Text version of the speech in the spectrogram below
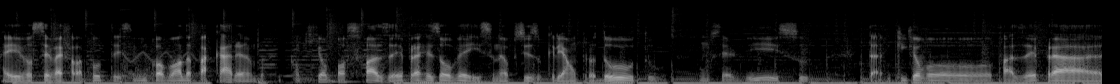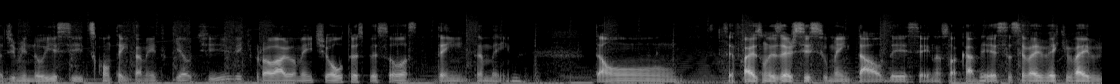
Aí você vai falar: Puta, isso me incomoda pra caramba. O que eu posso fazer para resolver isso? Né? Eu preciso criar um produto, um serviço. Tá, o que, que eu vou fazer para diminuir esse descontentamento que eu tive, que provavelmente outras pessoas têm também. Então, você faz um exercício mental desse aí na sua cabeça, você vai ver que vai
